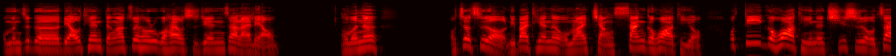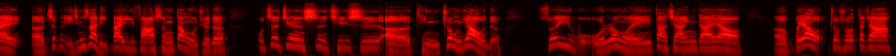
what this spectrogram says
我们这个聊天等到最后，如果还有时间再来聊。我们呢，哦，这次哦，礼拜天呢，我们来讲三个话题哦。我第一个话题呢，其实我在呃，这个已经在礼拜一发生，但我觉得我这件事其实呃挺重要的，所以我我认为大家应该要呃不要就说大家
